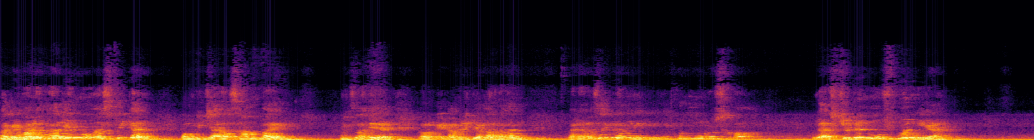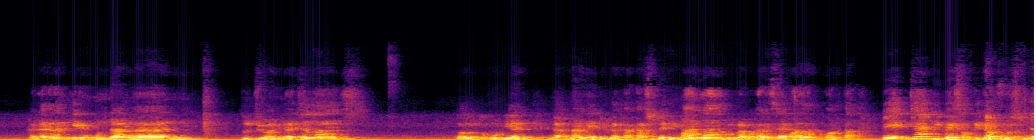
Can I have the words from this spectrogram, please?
Bagaimana kalian memastikan pembicara sampai? Misalnya kalau kayak kami di Jakarta kan kadang-kadang saya bilang ini pengurus kok. Nggak student movement ya. Kadang-kadang kirim undangan tujuan nggak jelas. Lalu kemudian nggak nanya juga kakak sudah di mana. Beberapa kali saya malah kontak, dek jadi besok di kampusmu.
